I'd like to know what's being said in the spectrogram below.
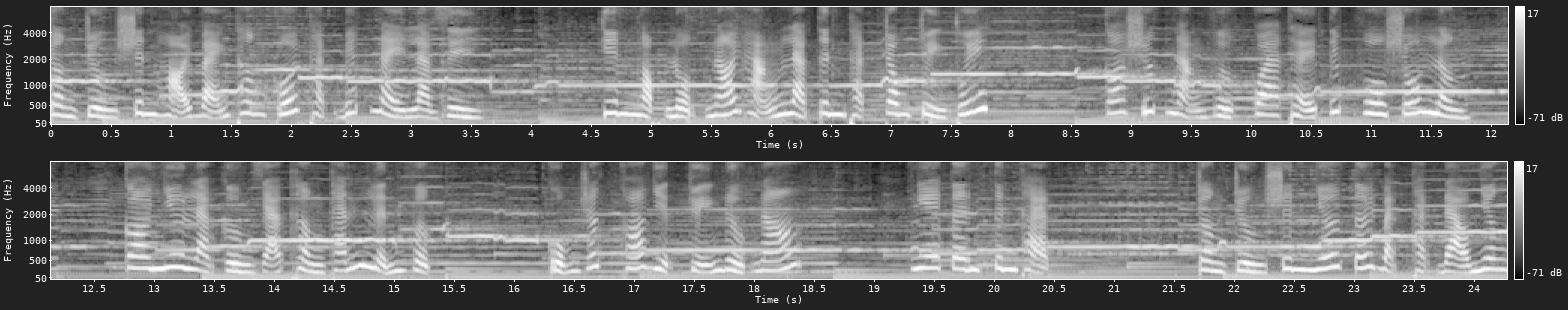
Trần Trường Sinh hỏi bản thân khối thạch biết này là gì? Kim Ngọc Luật nói hẳn là tinh thạch trong truyền thuyết. Có sức nặng vượt qua thể tích vô số lần. Coi như là cường giả thần thánh lĩnh vực. Cũng rất khó dịch chuyển được nó. Nghe tên tinh thạch. Trần Trường Sinh nhớ tới Bạch Thạch Đạo Nhân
